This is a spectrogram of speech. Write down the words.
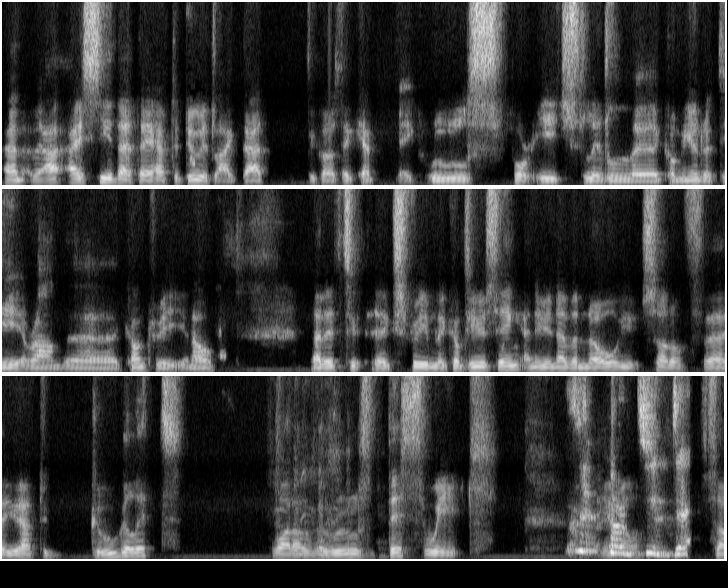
and I, I see that they have to do it like that because they can't make rules for each little uh, community around the country, you know. But it's extremely confusing, and you never know. You sort of uh, you have to Google it. What are the rules this week? You know? today So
